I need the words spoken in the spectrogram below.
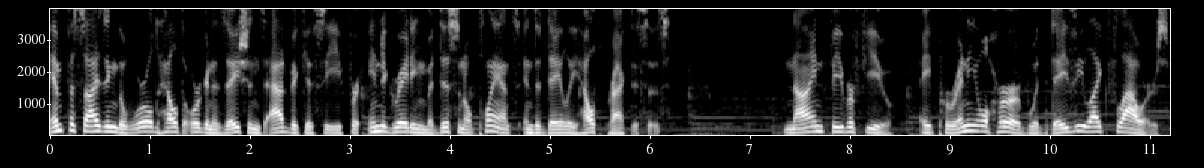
emphasizing the World Health Organization's advocacy for integrating medicinal plants into daily health practices. 9. Feverfew, a perennial herb with daisy-like flowers,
